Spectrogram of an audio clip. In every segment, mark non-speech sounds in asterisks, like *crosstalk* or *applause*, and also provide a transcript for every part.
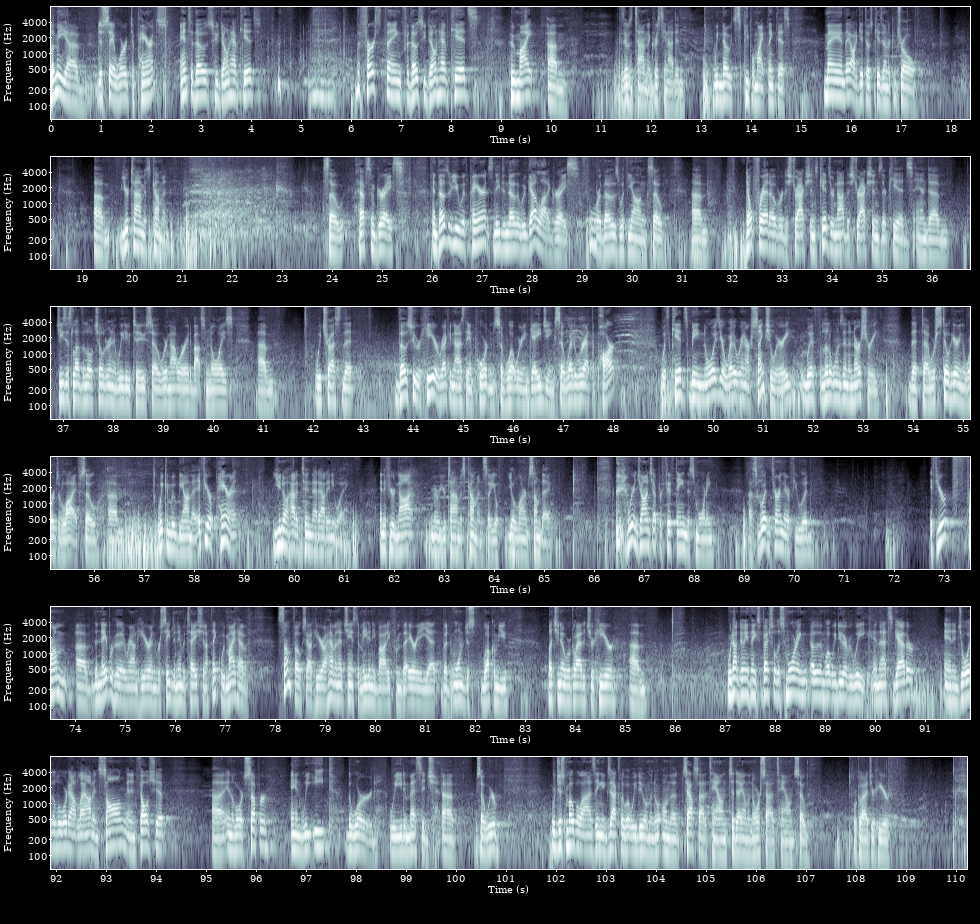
Let me uh, just say a word to parents and to those who don't have kids. *laughs* the first thing for those who don't have kids, who might, because um, there was a time that Christy and I didn't, we know people might think this, man, they ought to get those kids under control. Um, your time is coming. *laughs* so have some grace. And those of you with parents need to know that we've got a lot of grace for those with young. So um, don't fret over distractions. Kids are not distractions, they're kids. And um, Jesus loved the little children, and we do too, so we're not worried about some noise. Um, we trust that those who are here recognize the importance of what we're engaging. So whether we're at the park, with kids being noisy, or whether we're in our sanctuary with little ones in a nursery, that uh, we're still hearing the words of life. So um, we can move beyond that. If you're a parent, you know how to tune that out anyway. And if you're not, remember your time is coming, so you'll, you'll learn someday. *clears throat* we're in John chapter 15 this morning. Uh, so go ahead and turn there if you would. If you're from uh, the neighborhood around here and received an invitation, I think we might have some folks out here. I haven't had a chance to meet anybody from the area yet, but I want to just welcome you let you know we're glad that you're here. Um, we're not doing anything special this morning other than what we do every week, and that's gather and enjoy the Lord out loud in song and in fellowship uh, in the Lord's Supper, and we eat the Word. We eat a message. Uh, so we're we're just mobilizing exactly what we do on the on the south side of town today on the north side of town. So we're glad you're here.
